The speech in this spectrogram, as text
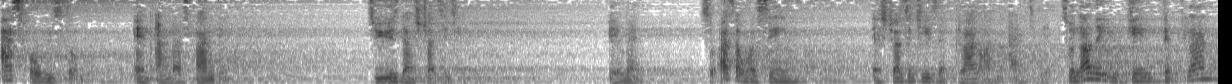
ask for wisdom and understanding to use that strategy. Amen. So as I was saying, a strategy is a plan or an idea. So now that you've gained the plan,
